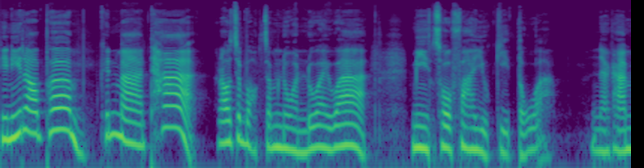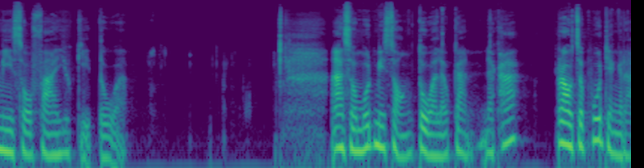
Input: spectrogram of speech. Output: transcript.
ทีนี้เราเพิ่มขึ้นมาถ้าเราจะบอกจำนวนด้วยว่า มีโซฟาอยู่กี่ตัวนะคะ มีโซฟาอยู่กี่ตัวสมมุติมี 2 ตัวแล้วกันนะคะ เราจะพูดอย่างไร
